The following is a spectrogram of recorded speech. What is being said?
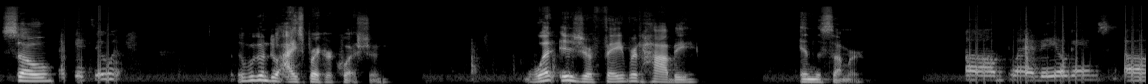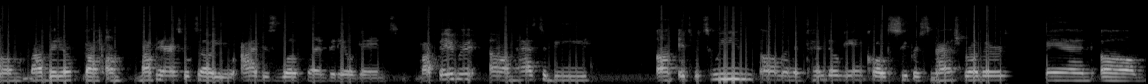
So let's get to it. We're gonna do icebreaker question. What is your favorite hobby in the summer? Um, playing video games. Um, my video, my, um, my parents will tell you I just love playing video games. My favorite um has to be, um, it's between um a Nintendo game called Super Smash Brothers and um,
